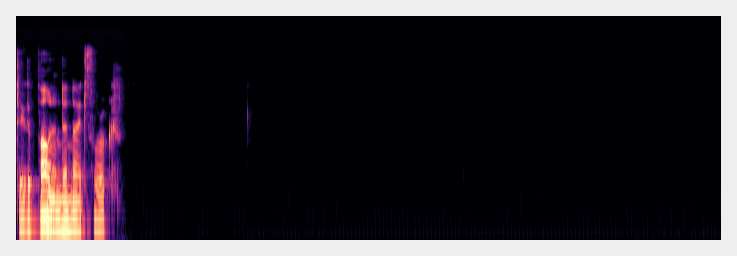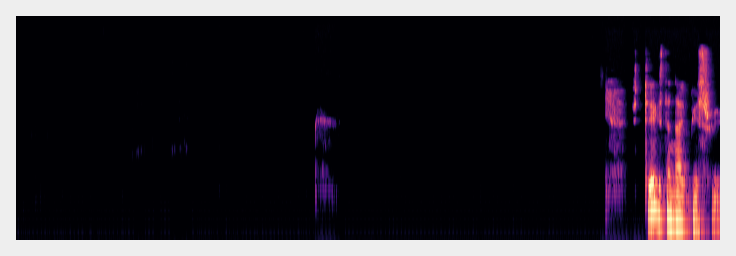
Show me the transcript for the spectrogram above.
Take the pawn and then knight fork. Takes the knight b3.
